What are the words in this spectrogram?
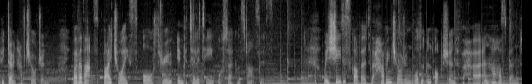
who don't have children, whether that's by choice or through infertility or circumstances. When she discovered that having children wasn't an option for her and her husband,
